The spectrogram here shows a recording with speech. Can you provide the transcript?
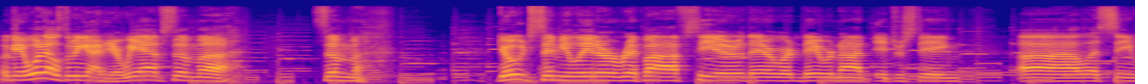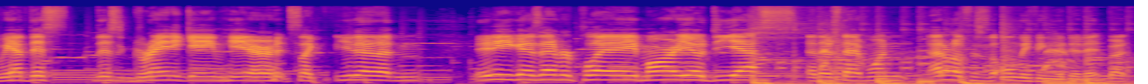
Okay, what else do we got here? We have some, uh, some Goat Simulator ripoffs here. There were they were not interesting. Uh, let's see. We have this this granny game here. It's like you know that. Any of you guys ever play Mario DS? And there's that one, I don't know if this is the only thing that did it, but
